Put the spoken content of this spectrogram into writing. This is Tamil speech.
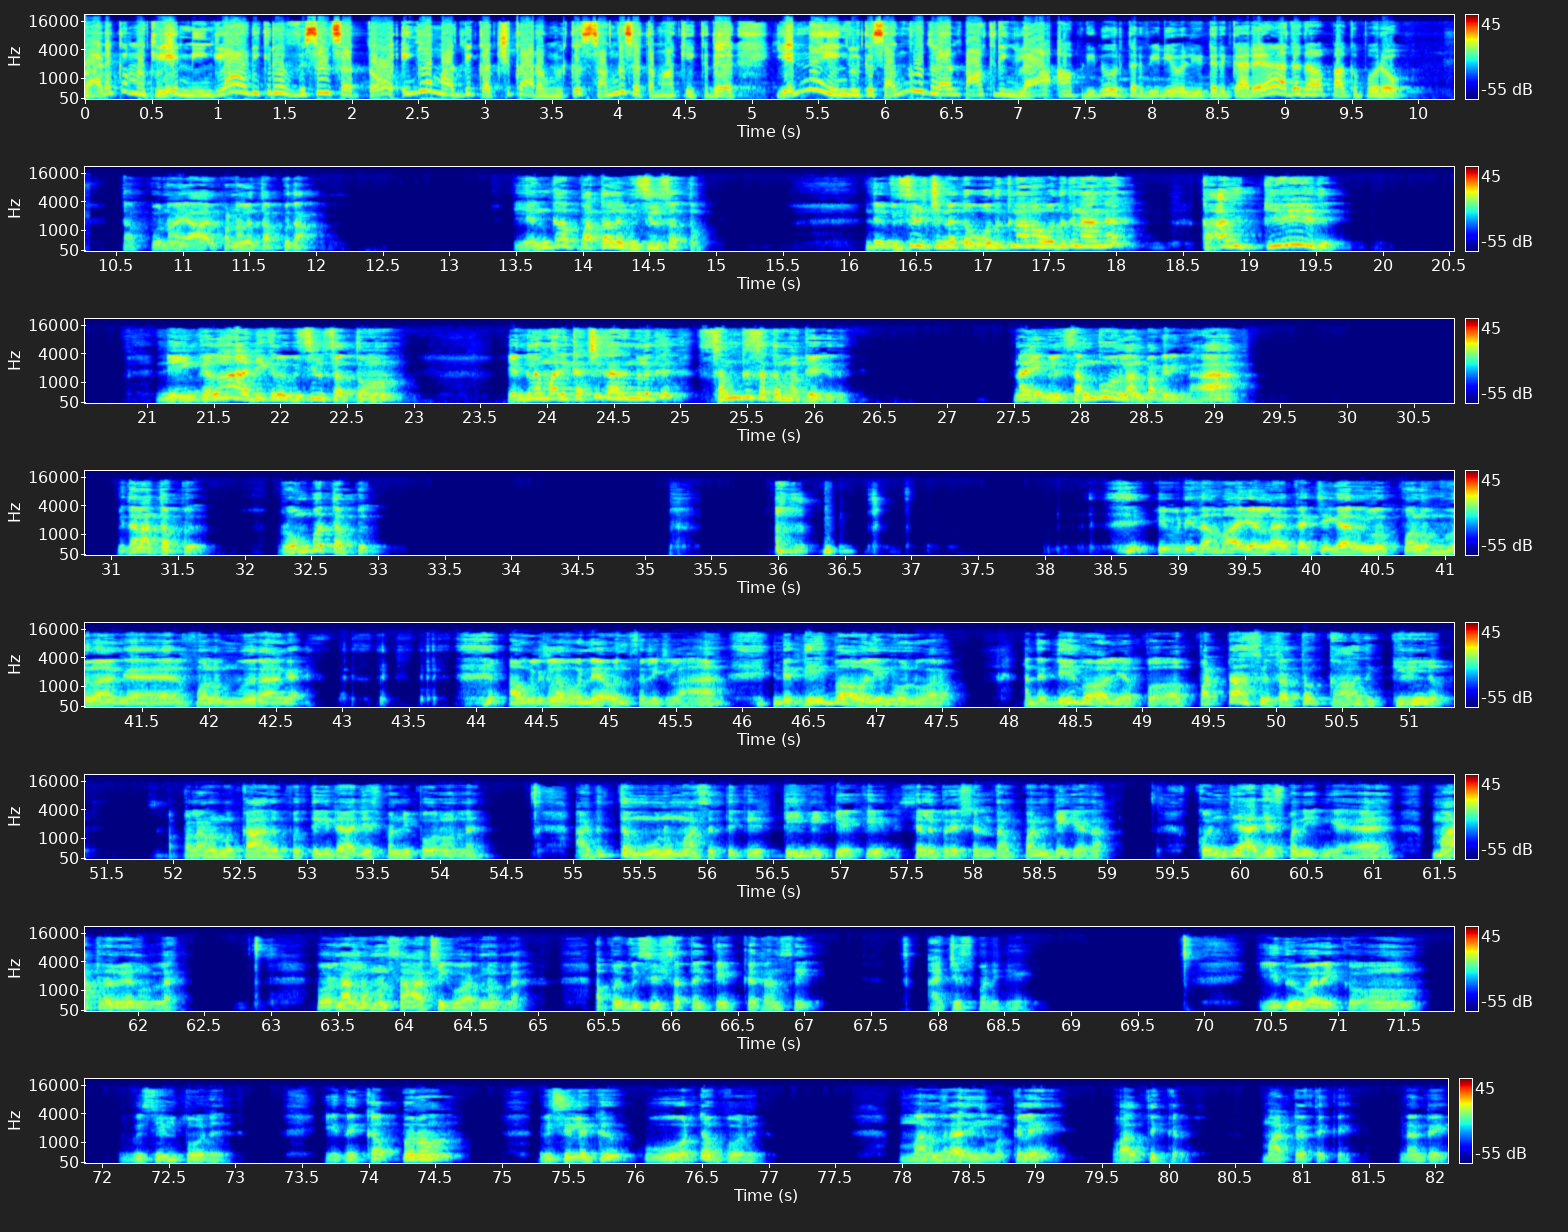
வடக்கு மக்களே நீங்களா அடிக்கிற விசில் சத்தம் எங்களை மாதிரி கட்சிக்காரவங்களுக்கு சங்கு சத்தமா கேக்குது. என்ன எங்களுக்கு சங்கு உதலான்னு பாக்குறீங்களா? அப்படின்னு ஒருத்தர் வீடியோ வெளியிட்டு இருக்காரு அதை தான் பார்க்க போறோம். தப்புனா யார் பண்ணாலும் தப்பு தான் எங்க பார்த்தாலும் விசில் சத்தம். இந்த விசில் சின்னத்தை ஒதுக்குனாலும் ஒதுக்குனாங்க. காது கிழியுது நீங்கெல்லாம் அடிக்கிற விசில் சத்தம் எங்களை மாதிரி கட்சிக்காரங்களுக்கு சங்கு சத்தமா கேக்குது. நான் எங்களுக்கு சங்கு உதலான்னு பாக்குறீங்களா? இதெல்லாம் தப்பு. ரொம்ப தப்பு. இப்படிதான்ப்பா எல்லா கட்சிக்காரங்களும் புலம்புறாங்க புலம்புறாங்க. அவங்களுக்கெல்லாம் ஒன்னே ஒன்று சொல்லிக்கலாம். இந்த தீபாவளின்னு ஒன்று வரும். அந்த தீபாவளி அப்போ பட்டாசு சத்தம் காது கிழியும். அப்பெல்லாம் நம்ம காதை பொத்திக்கிட்டு அட்ஜஸ்ட் பண்ணி போறோம்ல. அடுத்த மூணு மாசத்துக்கு டிவி கேக்கு செலிப்ரேஷன் தான் பண்டிகை தான். கொஞ்சம் அட்ஜஸ்ட் பண்ணிக்கங்க. மாற்றம் வேணும்ல. ஒரு நல்ல மனுஷன் ஆட்சிக்கு வரணும்ல. அப்போ விசில் சத்தம் கேட்க தான் செய்யும். அட்ஜஸ்ட் பண்ணிக்கங்க. இது வரைக்கும் விசில் போடு. இதுக்கப்புறம் விசிலுக்கு ஓட்ட போடு. மறந்துடாதீங்க மக்களே. வாழ்த்துக்கள். மாற்றத்துக்கு. நன்றி.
